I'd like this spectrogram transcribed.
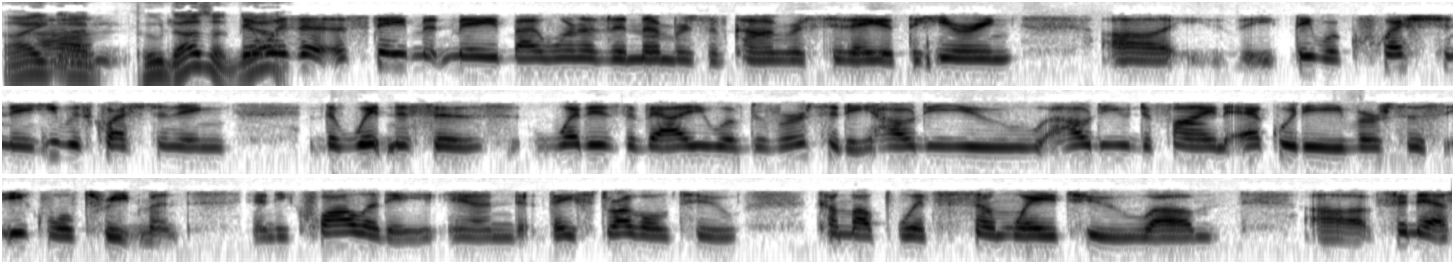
I, Um, I, who doesn't? There yeah. was a, a statement made by one of the members of Congress today at the hearing. Uh, they, they were questioning. He was questioning the witnesses. What is the value of diversity? How do you how do you define equity versus equal treatment and equality? And they struggled to come up with some way to um, uh, finesse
